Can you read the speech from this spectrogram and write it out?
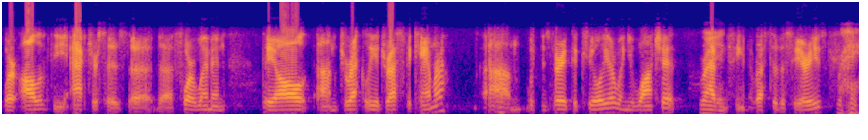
where all of the actresses, the the four women, they all um, directly address the camera, um, which is very peculiar when you watch it, Right. having seen the rest of the series. Right.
